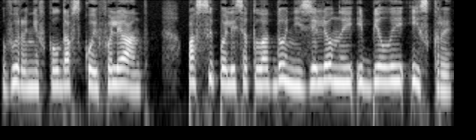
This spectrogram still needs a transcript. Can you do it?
выронив колдовской фолиант. Посыпались от ладони зеленые и белые искры.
